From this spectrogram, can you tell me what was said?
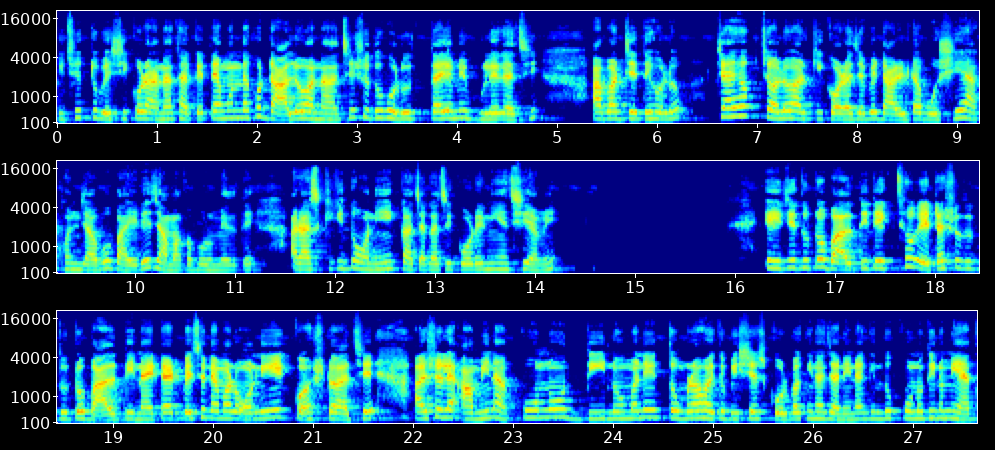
কিছু একটু বেশি করে আনা থাকে। তেমন দেখো ডালও আনা আছে, শুধু হলুদটাই আমি ভুলে গেছি। আবার যেতে হলো। যাই হোক চলো আর কি করা যাবে। ডালটা বসিয়ে এখন যাব বাইরে জামা কাপড় মেলতে। আর আজকে কিন্তু অনেক কাছাকাছি করে নিয়েছি আমি। এই যে দুটো বালতি দেখছ, এটা শুধু দুটো বালতি না, এটার পেছনে আমার অনেক কষ্ট আছে। আসলে আমি না কোনো দিনও মানে তোমরা হয়তো বিশ্বাস করবা কি না জানি না, কিন্তু কোনো দিন আমি এত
